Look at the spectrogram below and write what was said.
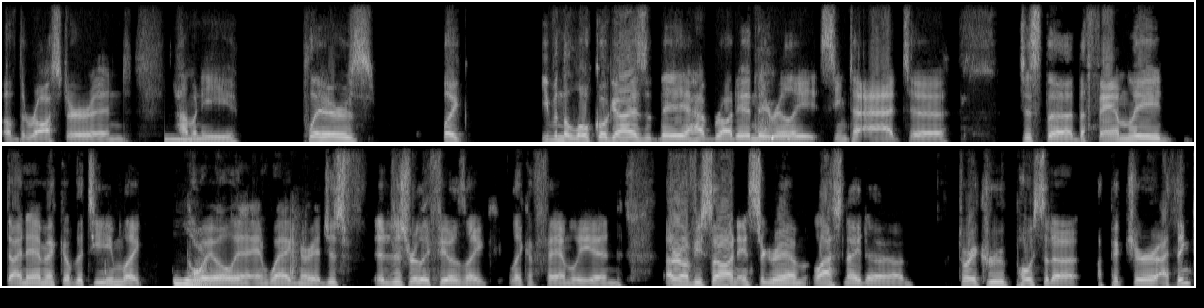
of the roster and how Mhm. many players like even the local guys that they have brought in, they really seem to add to just the the family dynamic of the team. Like Yeah. Coyle and, and Wagner, it just it just really feels like like a family. And I don't know if you saw on Instagram last night. Uh, Torey Krug posted a, a picture. I think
